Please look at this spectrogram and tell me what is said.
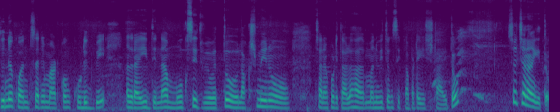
ದಿನಕ್ಕೆ ಒಂದು ಸರಿ ಮಾಡ್ಕೊಂಡು ಕುಡಿದ್ವಿ. ಅಂದರೆ ಐದು ದಿನ ಮುಗಿಸಿದ್ವಿ. ಇವತ್ತು ಲಕ್ಷ್ಮಿನೂ ಚೆನ್ನಾಗಿ ಕುಡಿತಾಳೆ. ಮನ್ವಿತಿಗೂ ಸಿಕ್ಕಾಪಟ್ಟೆ ಇಷ್ಟ ಆಯಿತು. ಸೊ ಚೆನ್ನಾಗಿತ್ತು.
